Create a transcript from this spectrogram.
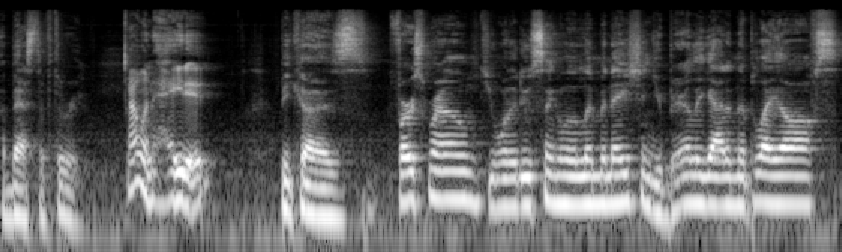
a best of three I wouldn't hate it. because first round you want to do single elimination. You barely got in the playoffs.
